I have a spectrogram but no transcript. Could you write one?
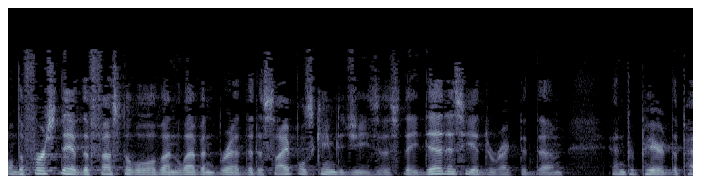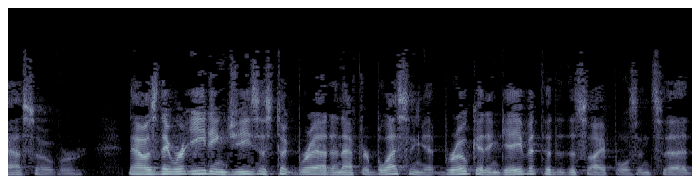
On the first day of the festival of unleavened bread, the disciples came to Jesus. They did as he had directed them and prepared the Passover. Now, as they were eating, Jesus took bread and after blessing it, broke it and gave it to the disciples and said,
